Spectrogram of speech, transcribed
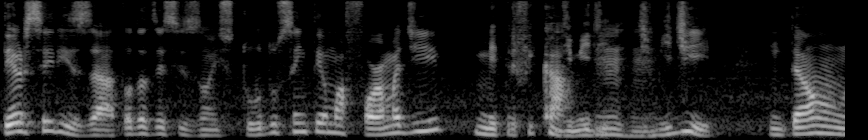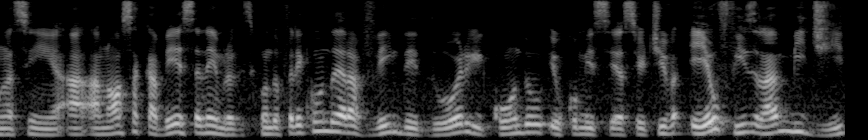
terceirizar todas as decisões, tudo, sem ter uma forma de metrificar. De medir. Uhum. de medir. Então, assim, a, a nossa cabeça, lembra? Quando eu falei quando eu era vendedor e quando eu comecei a assertiva, eu fiz lá medir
